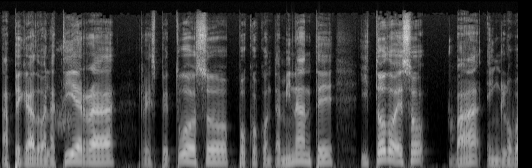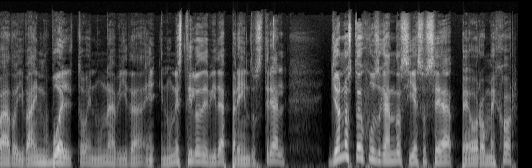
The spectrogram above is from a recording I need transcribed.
apegado a la tierra, respetuoso, poco contaminante, y todo eso va englobado y va envuelto en una vida, en un estilo de vida preindustrial. Yo no estoy juzgando si eso sea peor o mejor.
